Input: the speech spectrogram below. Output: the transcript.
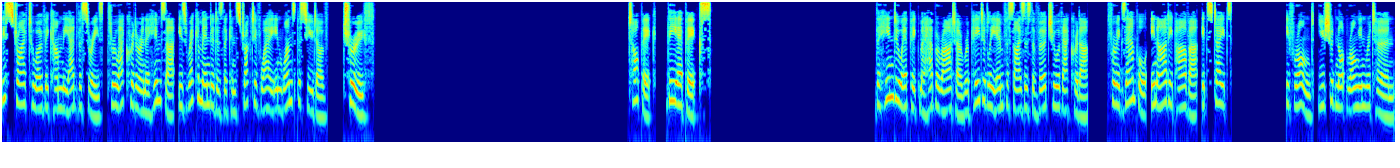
this strive to overcome the adversaries, through akrodha and ahimsa, is recommended as the constructive way in one's pursuit of truth. The epics The Hindu epic Mahabharata repeatedly emphasizes the virtue of akrodha. For example, in Adi Parva, it states, If wronged, you should not wrong in return.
